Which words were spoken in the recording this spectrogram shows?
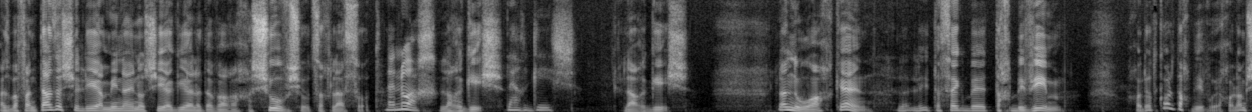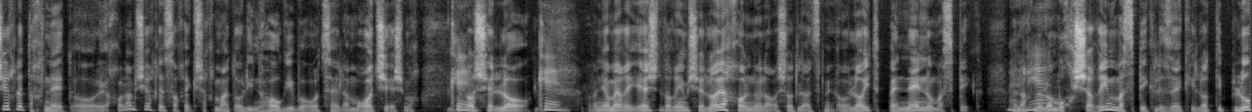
אז בפנטזיה שלי, המין האנושי יגיע לדבר החשוב שהוא צריך לעשות, לנוח, להרגיש. להרגיש. להרגיש. לנוח, כן, להתעסק בתחביבים. יכול להיות כל תחביב, הוא יכול להמשיך לתכנת, או יכול להמשיך לשחק שחמט, או לנהוג אם הוא רוצה, למרות שיש, מח- כן. זה לא שלא. כן. אבל אני אומר, יש דברים שלא יכולנו להרשות לעצמנו, או לא התפנינו מספיק. מעניין. אנחנו לא מוכשרים מספיק לזה, כי לא טיפלו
